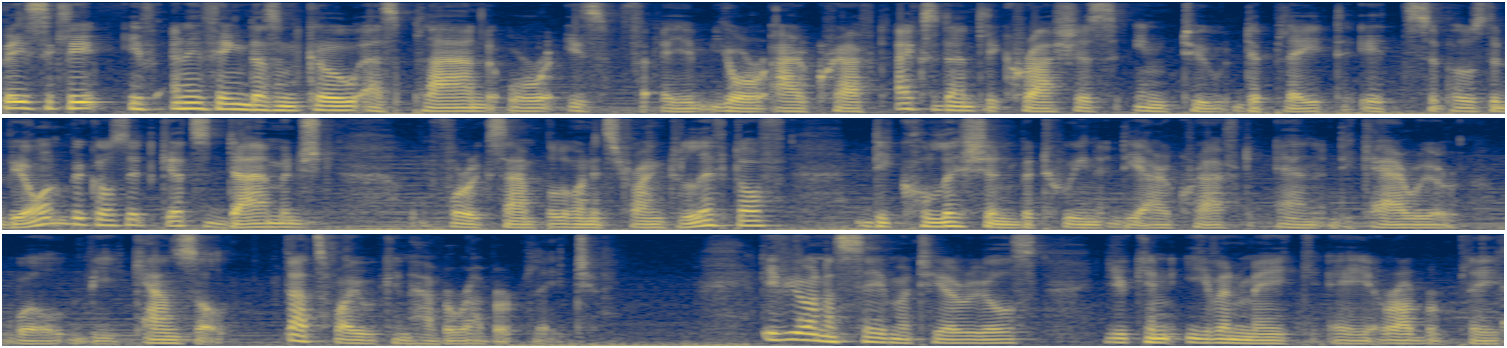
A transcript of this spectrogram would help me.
Basically, if anything doesn't go as planned or if uh, your aircraft accidentally crashes into the plate it's supposed to be on because it gets damaged, for example, when it's trying to lift off, the collision between the aircraft and the carrier will be cancelled. That's why we can have a rubber plate. If you want to save materials, you can even make a rubber plate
